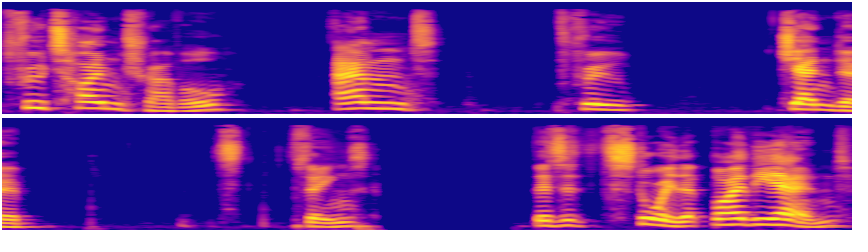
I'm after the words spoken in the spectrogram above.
through time travel and through gender things, there's a story that by the end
